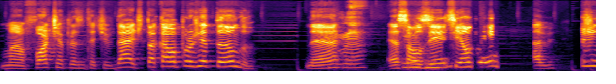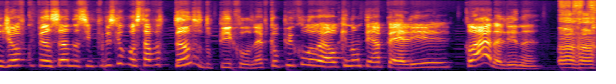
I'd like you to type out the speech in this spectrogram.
uma forte representatividade, tu acaba projetando, né, Uhum. essa Uhum. ausência em alguém, sabe? Hoje em dia eu fico pensando assim, por isso que eu gostava tanto do Piccolo, né? Porque o Piccolo é o que não tem a pele clara ali, né? Aham.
